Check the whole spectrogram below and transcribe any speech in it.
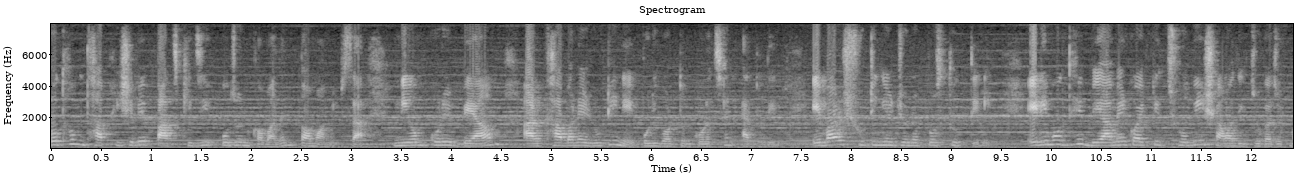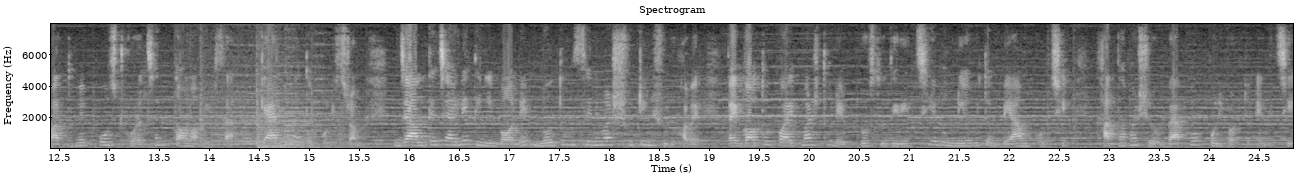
প্রথম ধাপ হিসেবে পাঁচ কেজি ওজন কমালেন তমা মির্জা। নিয়ম করে ব্যায়াম আর খাবারের রুটিনে পরিবর্তন করেছেন এতদিন। এবার শুটিংয়ের জন্য প্রস্তুত তিনি। এরই মধ্যে ব্যায়ামের কয়েকটি ছবি সামাজিক যোগাযোগ মাধ্যমে পোস্ট করেছেন তমা মির্জা। কেন এত পরিশ্রম? জানতে চাইলে তিনি বলেন, নতুন সিনেমার শুটিং শুরু হবে, তাই গত কয়েক মাস ধরে প্রস্তুতি নিচ্ছি এবং নিয়মিত ব্যায়াম করছি। খাদ্যাভ্যাসেও ব্যাপক পরিবর্তন এনেছি।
